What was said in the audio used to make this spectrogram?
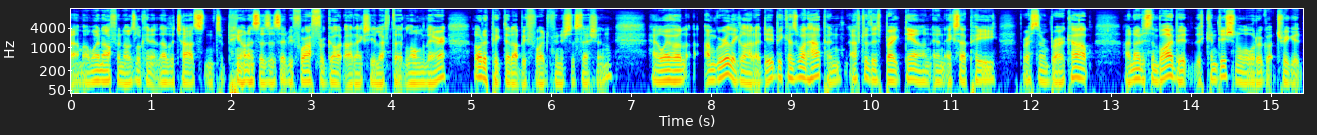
Um, I went off and I was looking at the other charts. And to be honest, as I said before, I forgot I'd actually left that long there. I would have picked it up before I'd finished the session. However, I'm really glad I did because what happened after this breakdown and XRP, the rest of them broke up, I noticed in Bybit, the conditional order got triggered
